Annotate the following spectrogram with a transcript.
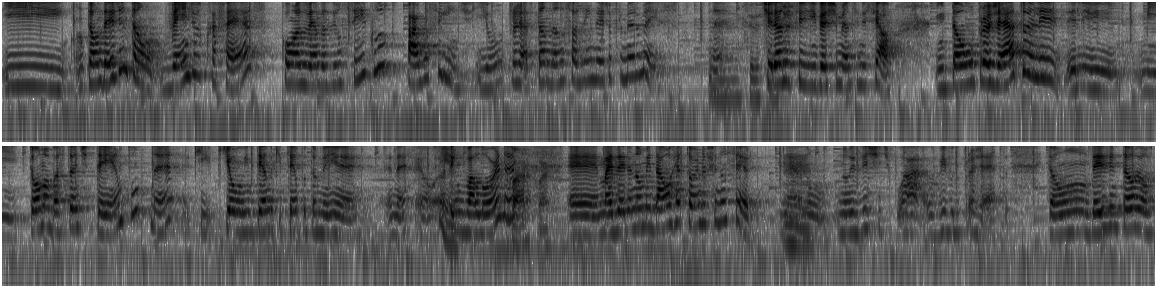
E então desde então, vende os cafés, com as vendas de um ciclo, paga o seguinte. E o projeto está andando sozinho desde o primeiro mês. Né? Hum, Tirando esse investimento inicial. Então o projeto ele, ele me toma bastante tempo, né? Que, que eu entendo que tempo também é, né? Eu, eu tenho um valor, né? Claro, claro. É, mas ele não me dá o retorno financeiro. Né? Uhum. Não, não existe tipo, ah, eu vivo do projeto. Então, desde então eu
